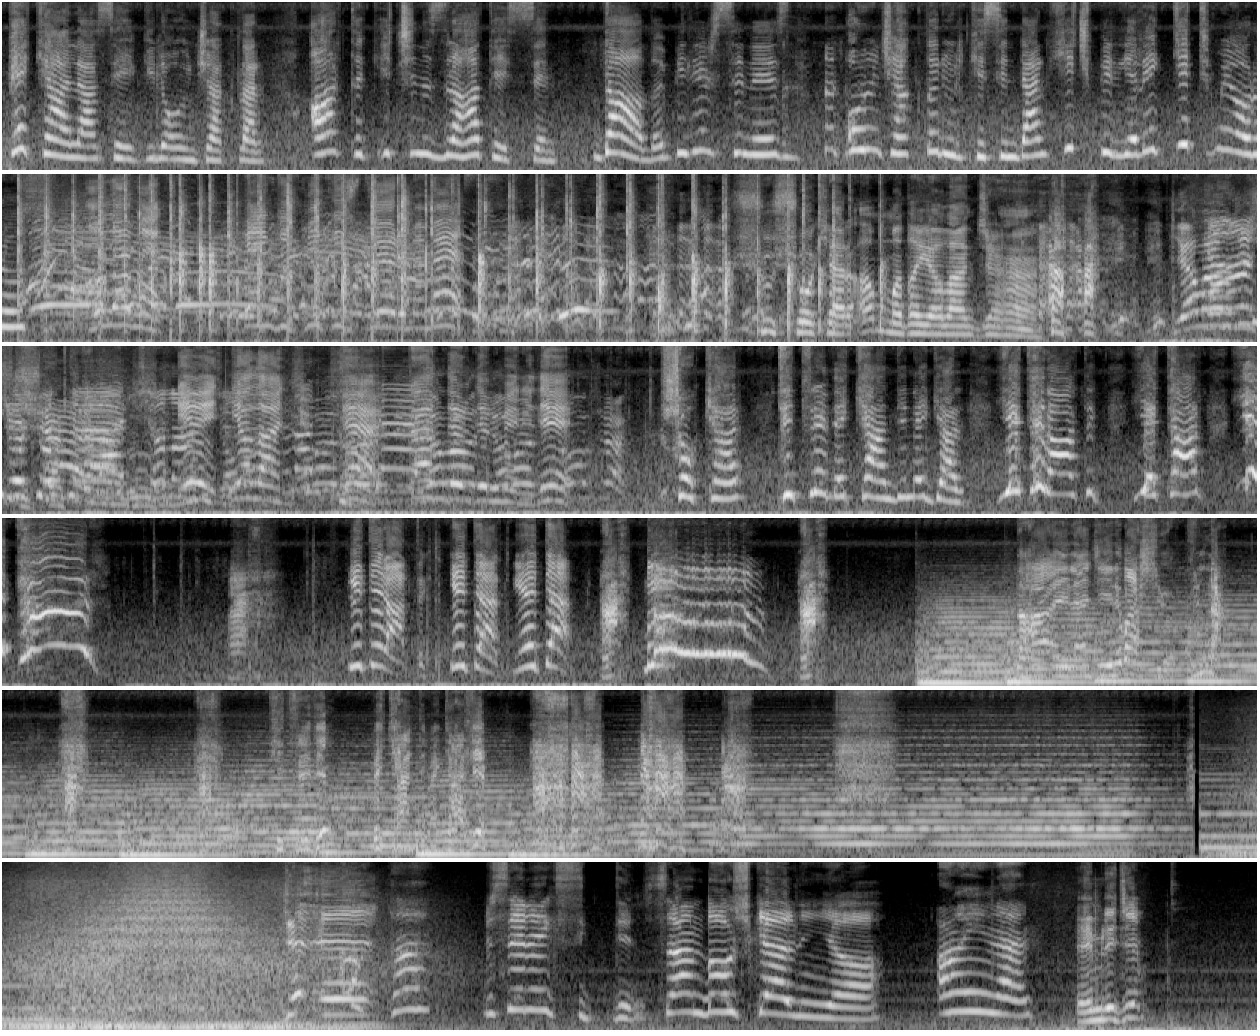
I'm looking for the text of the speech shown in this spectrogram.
Pekala sevgili oyuncaklar. Artık içiniz rahat etsin. Dağılabilirsiniz. Oyuncaklar ülkesinden hiçbir yere gitmiyoruz. Olamaz. Ben gitmek istiyorum ama. Şu şoker amma da yalancı ha. Yalancı şoker. Evet yalancı. Ha, kandırdın beni de. Şoker titre ve kendine gel. Yeter artık. Yeter. Yeter. Yeter artık. Yeter. Yeter. Eksiktin. Sen de hoş geldin ya. Aynen. Emreciğim,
